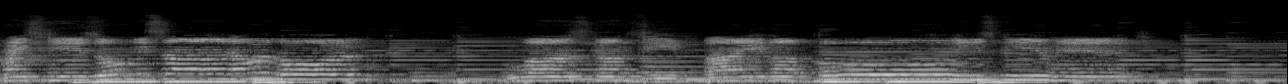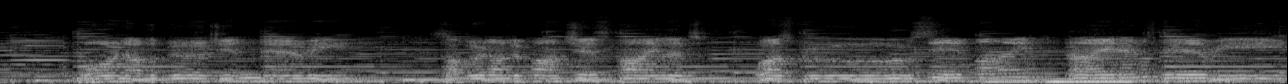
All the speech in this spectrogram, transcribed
Christ, his only Son, our Lord, who was conceived by the Holy Virgin Mary, suffered under Pontius Pilate, was crucified, died, and was buried.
